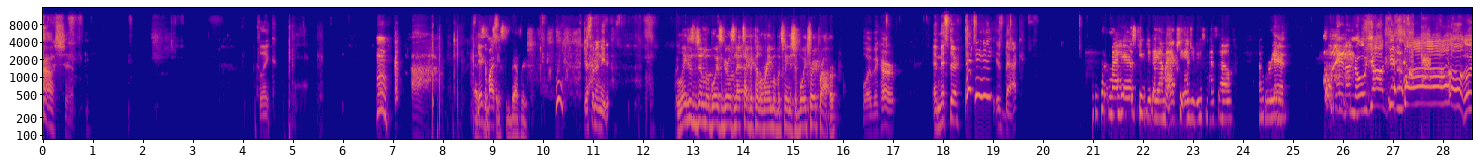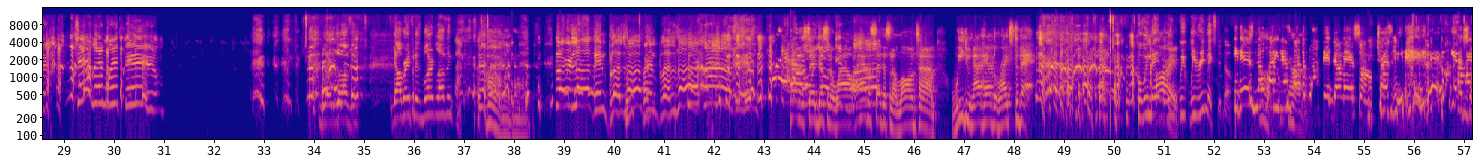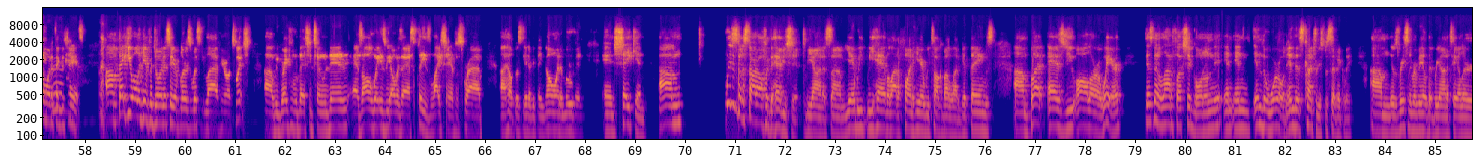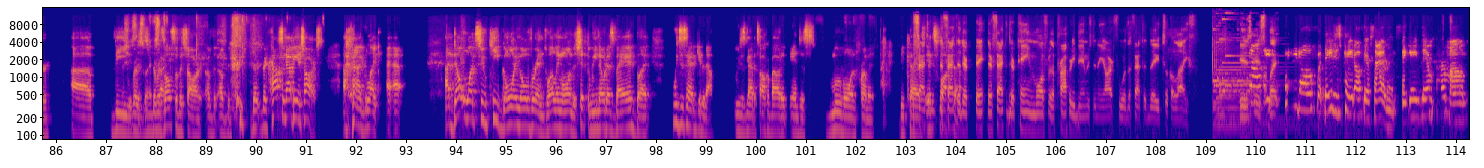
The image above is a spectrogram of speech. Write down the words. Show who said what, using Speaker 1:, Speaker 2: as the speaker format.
Speaker 1: oh shit.
Speaker 2: Clink.
Speaker 1: Mm. Ah.
Speaker 3: That is a tasty beverage.
Speaker 2: Whew. Just what I needed.
Speaker 3: Ladies and gentlemen, boys and girls, in that technicolor rainbow between it's your boy Trey Proper.
Speaker 1: Boy Big Herb.
Speaker 2: And Mr. Petty is back.
Speaker 4: My hair is cute today. I'm gonna actually introduce myself. I'm reading.
Speaker 1: And, and I know y'all getting bored chilling with them.
Speaker 2: Blerd loving. Y'all ready for this Blerd loving?
Speaker 3: Oh my god.
Speaker 1: Blerd loving, blood loving, blood loving.
Speaker 3: I haven't said this in a while. I haven't said this in a long time. We do not have the rights to that.
Speaker 2: but we made
Speaker 3: All right.
Speaker 2: we, we, we remixed it though.
Speaker 4: There's nobody
Speaker 3: Oh,
Speaker 4: that's about to block that dumbass song. Trust me.
Speaker 3: I just don't want to take the chance. Um, thank you all again for joining us here at Blerds Whiskey Live here on Twitch. Uh, we're grateful that you tuned in. As always, we always ask, please like, share, and subscribe. Uh, help us get everything going and moving and shaking. Um, we're just going to start off with the heavy shit, to be honest. Um, yeah, we, we have a lot of fun here. We talk about a lot of good things. Um, but as you all are aware, there's been a lot of fuck shit going on in, in, in the world, in this country specifically. Um, it was recently revealed that Breonna Taylor uh, the res- the
Speaker 2: Sorry.
Speaker 3: results of the charge of the of the, the the cops are not being charged. like I, I, I don't want to keep going over and dwelling on the shit that we know that's bad, but we just had to get it out. We just got to talk about it and just move on from it
Speaker 2: The
Speaker 3: because
Speaker 2: fact, that,
Speaker 3: it's
Speaker 2: the
Speaker 3: fucked
Speaker 2: fact that they're pay, the fact that they're paying more for the property damage than they are for the fact that they took a life is,
Speaker 4: No,
Speaker 2: is
Speaker 4: they
Speaker 2: what
Speaker 4: just paid off. They just paid off their silence. They gave them her mom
